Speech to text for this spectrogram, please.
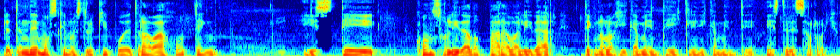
pretendemos que nuestro equipo de trabajo esté consolidado para validar tecnológicamente y clínicamente este desarrollo.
